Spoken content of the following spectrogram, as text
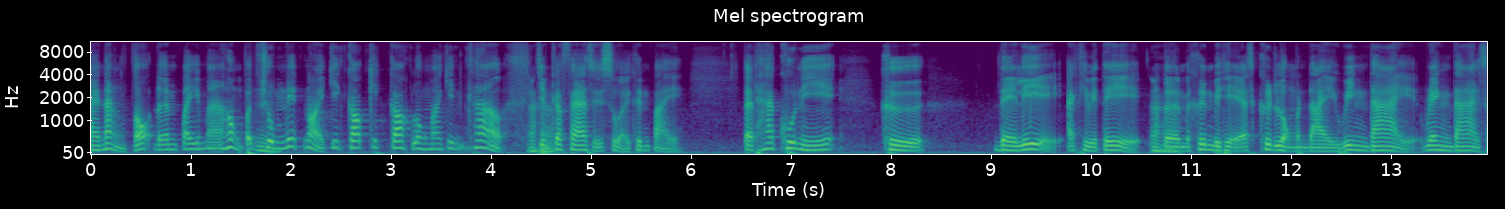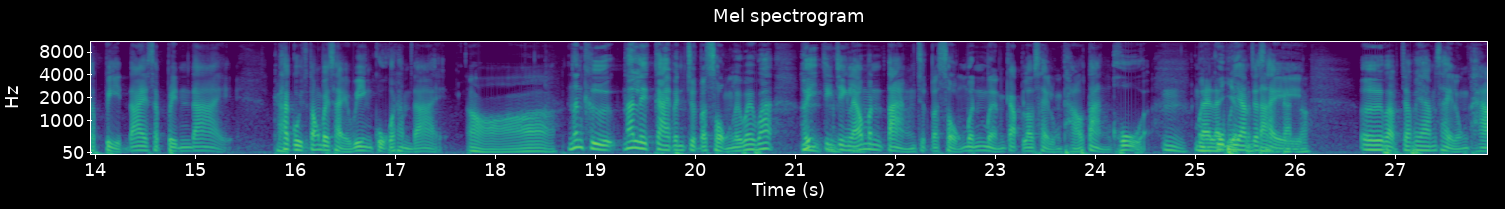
ยๆนั่งโต๊ะเดินไปมาห้องประชุมนิดหน่อยกิ๊กก๊อกกิ๊กก๊อกลงมากินข้าวอ่าฮะจิบกาแฟสวยๆ ขึ้นไป แต่ถ้าคู่นี้คือ daily activity อ่าฮะเดินไปขึ้น BTS ขึ้นลงบันไดวิ่งได้ เร่งได้สปีดได้สปรินต์ได้ครับถ้ากูจะต้องไปใส่วิ่งกูก็ทำได้อ๋อ นั่นคือนั่นเลยกลายเป็นจุดประสงค์เลยเว้ยว่าเฮ้ยอืมจริง ๆ แล้วมันต่างจุดประสงค์เหมือนเหมือนกับเราใส่รองเท้าต่างคู่อะอืมเหมือนกูพยายามจะใส่รละเอียดนต่งกันเนอะเออแบบจะพยายามใส่รองเท้า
